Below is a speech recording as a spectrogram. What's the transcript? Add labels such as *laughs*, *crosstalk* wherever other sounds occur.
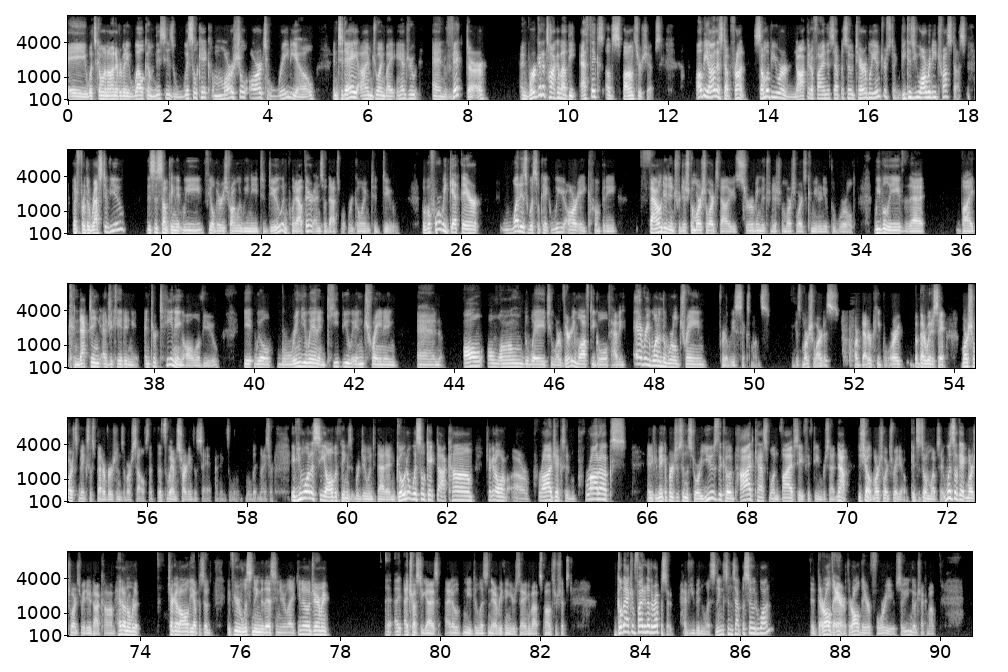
Hey, what's going on, everybody? Welcome. This is Whistlekick Martial Arts Radio. And today I'm joined by Andrew and Victor, and we're going to talk about the ethics of sponsorships. I'll be honest up front, some of you are not going to find this episode terribly interesting because you already trust us. But for the rest of you, this is something that we feel very strongly we need to do and put out there. And so that's what we're going to do. But before we get there, what is Whistlekick? We are a company founded in traditional martial arts values, serving the traditional martial arts community of the world. We believe that by connecting, educating, entertaining all of you, it will bring you in and keep you in training and all along the way to our very lofty goal of having everyone in the world train for at least six months. Because martial artists are better people, or a better way to say it, martial arts makes us better versions of ourselves. That, that's the way I'm starting to say it. I think it's a little, little bit nicer. If you want to see all the things that we're doing to that end, go to whistlekick.com, check out all of our projects and products. And if you make a purchase in the store, use the code podcast15, save 15%. Now, the show, Martial Arts Radio, gets its own website, whistlekickmartialartsradio.com. Head on over to check out all the episodes. If you're listening to this and you're like, you know, Jeremy, I, I trust you guys. I don't need to listen to everything you're saying about sponsorships go back and find another episode. Have you been listening since episode one? They're all there. They're all there for you. So you can go check them out.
